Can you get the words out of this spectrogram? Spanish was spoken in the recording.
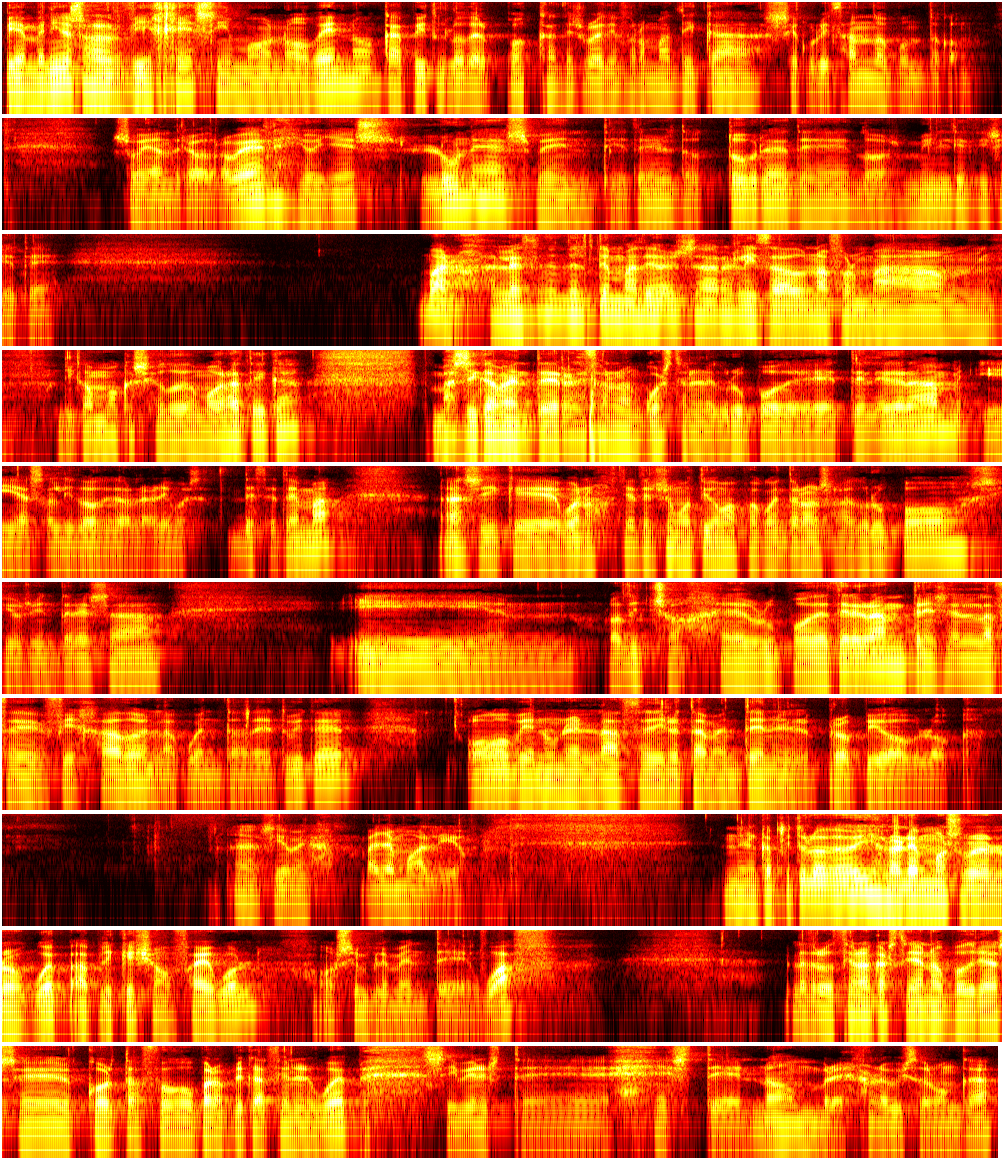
Bienvenidos al vigésimo noveno capítulo del podcast de seguridad informática securizando.com. Soy Andrea Odrover y hoy es lunes 23 de octubre de 2017. Bueno, la elección del tema de hoy se ha realizado de una forma, mm, digamos que pseudo-democrática. Básicamente he realizado una encuesta en el grupo de Telegram y ha salido que hablaremos de este tema. Así que, bueno, ya tenéis un motivo más para contarnos al grupo, si os interesa. Y lo dicho, el grupo de Telegram tenéis el enlace fijado en la cuenta de Twitter o bien un enlace directamente en el propio blog. Así, venga, vayamos al lío. En el capítulo de hoy hablaremos sobre los Web Application Firewall o simplemente WAF. La traducción al castellano podría ser cortafuego para aplicaciones web, si bien este, este nombre no lo he visto nunca.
